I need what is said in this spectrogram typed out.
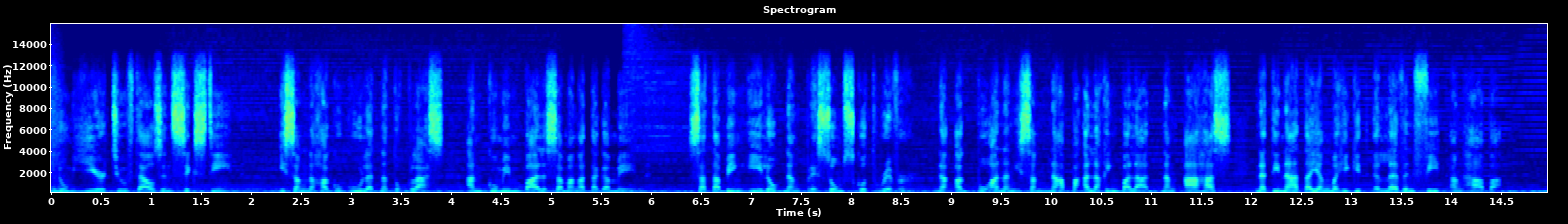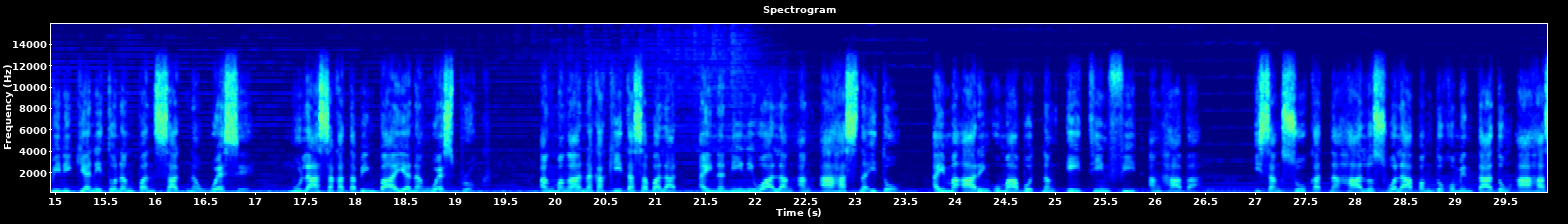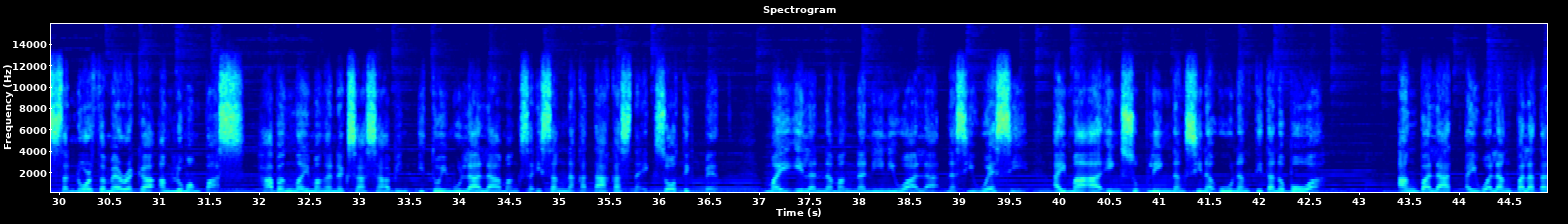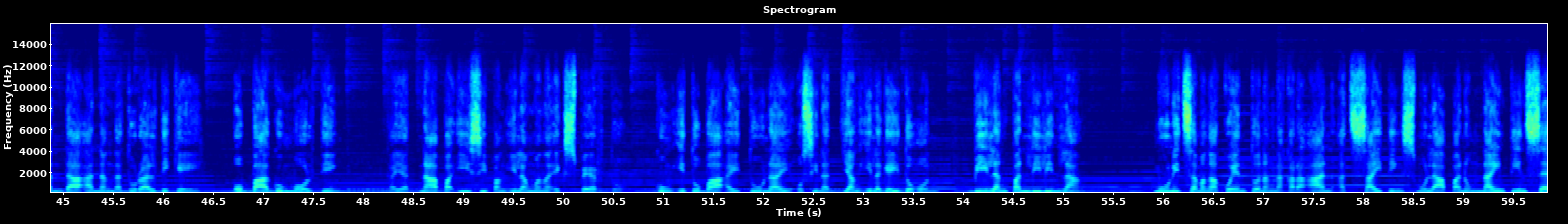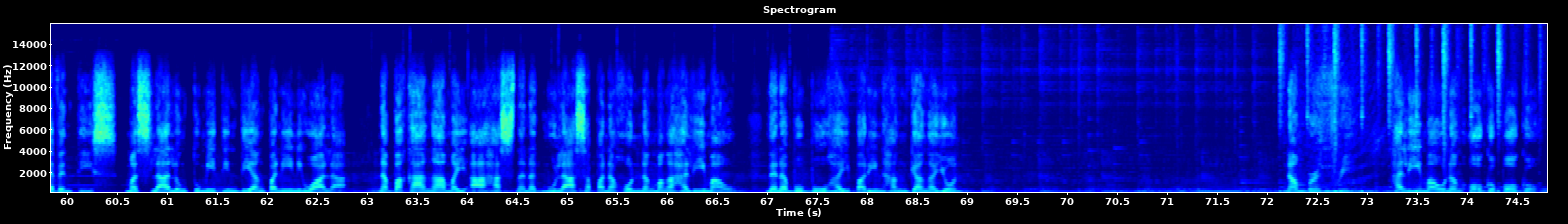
Noong year 2016, isang nakagugulat na tuklas ang gumimbal sa mga taga Maine sa tabing ilog ng Presumscot River na agpuan ang isang napaalaking balat ng ahas na tinatayang mahigit 11 feet ang haba. Binigyan ito ng pansag na Wese mula sa katabing bayan ng Westbrook. Ang mga nakakita sa balat ay naniniwalang ang ahas na ito ay maaring umabot ng 18 feet ang haba. Isang sukat na halos wala pang dokumentadong ahas sa North America ang lumampas. Habang may mga nagsasabing ito'y mula lamang sa isang nakatakas na exotic pet, may ilan namang naniniwala na si Wessie ay maaring supling ng sinaunang titanoboa. Ang balat ay walang palatandaan ng natural decay o bagong molting, kaya't napaisip ang ilang mga eksperto kung ito ba ay tunay o sinadyang ilagay doon bilang panlilin lang. Ngunit sa mga kwento ng nakaraan at sightings mula pa noong 1970s, mas lalong tumitindi ang paniniwala na baka nga may ahas na nagmula sa panahon ng mga halimaw na nabubuhay pa rin hanggang ngayon. Number 3. Halimaw ng Ogopogo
